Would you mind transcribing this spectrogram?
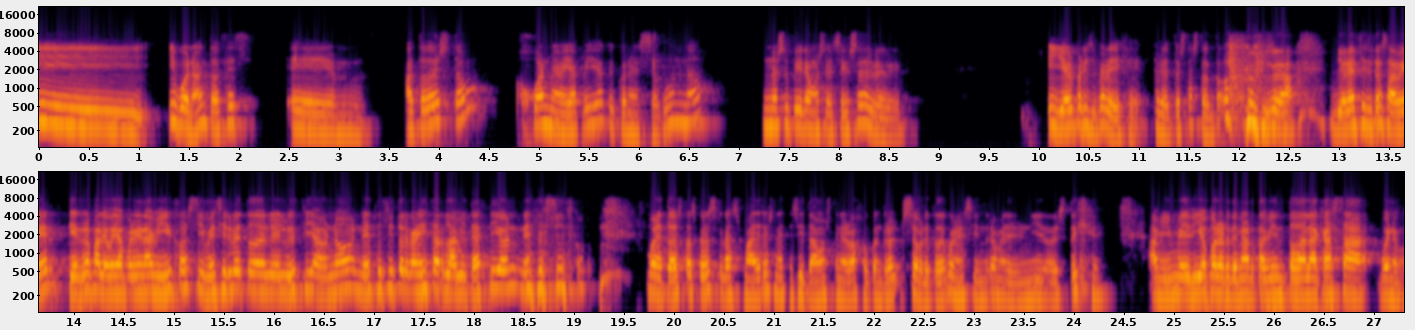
Y, bueno, entonces, em, a todo esto, Juan me había pedido que con el segundo no supiéramos el sexo del bebé. Y yo al principio le dije, pero tú estás tonto. o sea, yo necesito saber qué ropa le voy a poner a mi hijo, si me sirve todo lo de Lucía o no, necesito organizar la habitación, necesito... Bueno, todas estas cosas que las madres necesitamos tener bajo control, sobre todo con el síndrome del nido este que a mí me dio por ordenar también toda la casa, bueno,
